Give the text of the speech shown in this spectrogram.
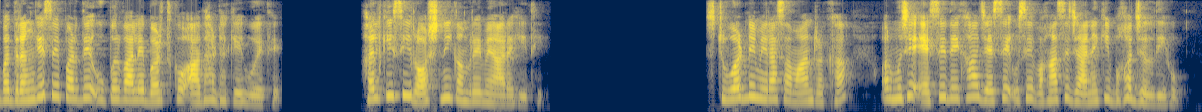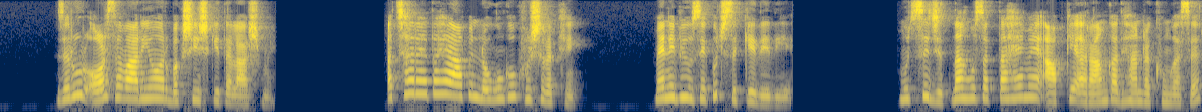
बदरंगे से पर्दे ऊपर वाले बर्थ को आधा ढके हुए थे। हल्की सी रोशनी कमरे में आ रही थी। स्टुअर्ड ने मेरा सामान रखा और मुझे ऐसे देखा जैसे उसे वहाँ से जाने की बहुत जल्दी हो। ज़रूर और सवारियों और बख्शीश की तलाश में। अच्छा रहता है आप इन लोगों को खुश रखें। मैंने भी उसे कुछ सिक्के दे दिए। मुझसे जितना हो सकता है मैं आपके आराम का ध्यान रखूँगा, सर,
